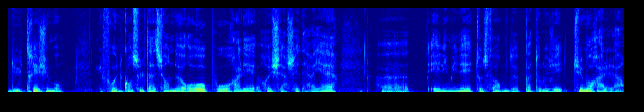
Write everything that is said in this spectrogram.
du trijumeau. Il faut une consultation neuro pour aller rechercher derrière euh, éliminer toute forme de pathologie tumorale.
